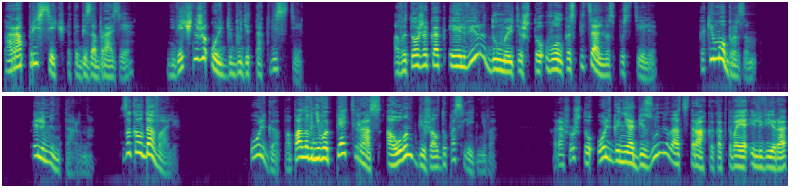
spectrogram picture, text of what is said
Пора пресечь это безобразие. Не вечно же Ольге будет так вести. — А вы тоже, как и Эльвира, думаете, что волка специально спустили? Каким образом? — Элементарно. Заколдовали. Ольга попала в него пять раз, а он бежал до последнего. Хорошо, что Ольга не обезумела от страха, как твоя Эльвира,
